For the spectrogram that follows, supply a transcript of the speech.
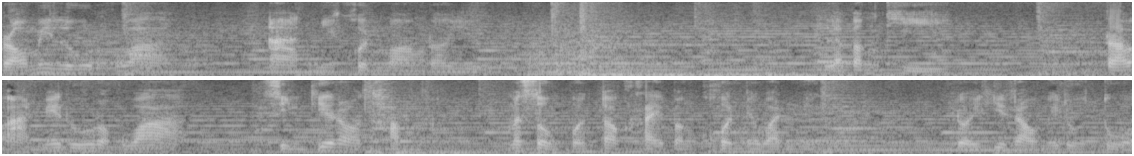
เราไม่รู้หรอกว่า อาจมีคนมองเราอยู่ และบางที เราอาจไม่รู้หรอกว่าสิ่งที่เราทำมันส่งผลต่อใครบางคนในวันหนึ่ง โดยที่เราไม่รู้ตัว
